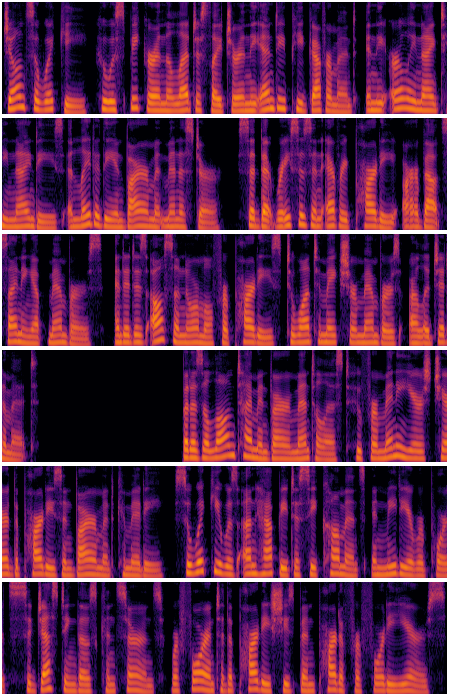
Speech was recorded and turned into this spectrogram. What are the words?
Joan Sawicki, who was Speaker in the legislature in the NDP government in the early 1990s and later the Environment Minister, said that races in every party are about signing up members, and it is also normal for parties to want to make sure members are legitimate but as a longtime environmentalist who for many years chaired the party's Environment Committee, Sawicki was unhappy to see comments in media reports suggesting those concerns were foreign to the party she's been part of for 40 years.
